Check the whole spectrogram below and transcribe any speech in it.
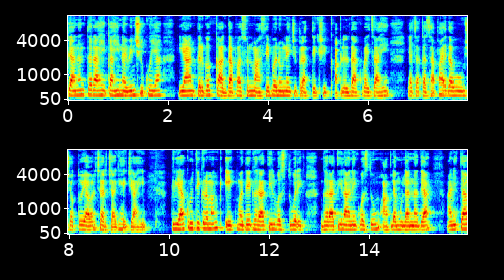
त्यानंतर आहे काही नवीन शिकूया. या अंतर्गत कागदापासून मासे बनवण्याची प्रात्यक्षिक आपल्याला दाखवायचं आहे. याचा कसा फायदा होऊ शकतो यावर चर्चा घ्यायची आहे. क्रियाकृती क्रमांक एकमध्ये घरातील वस्तूवर एक घरातील अनेक वस्तू आपल्या मुलांना द्या आणि त्या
